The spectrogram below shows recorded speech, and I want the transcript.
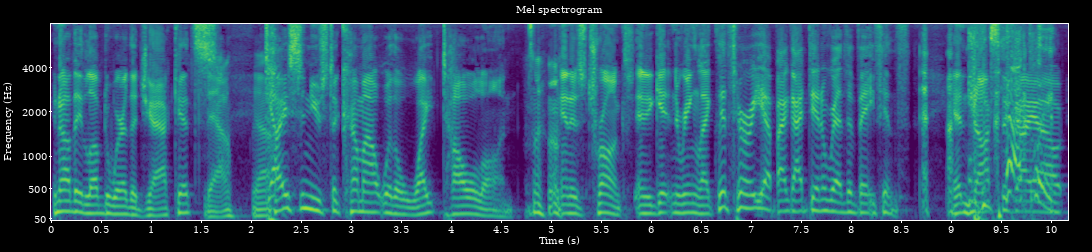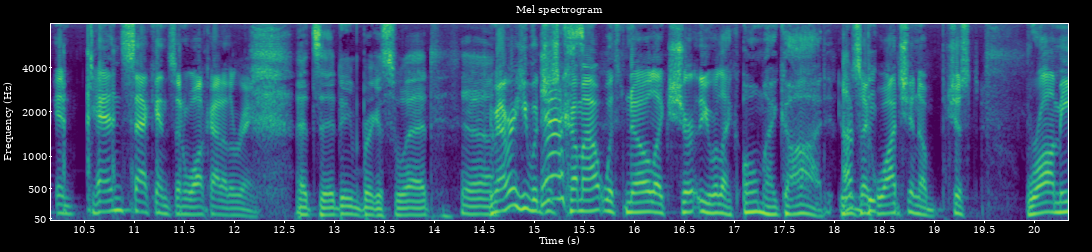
You know how they love to wear the jackets. Yeah, yeah. Tyson used to come out with a white towel on in his trunks, and he'd get in the ring like, "Let's hurry up, I got dinner reservations," and knock the guy out in ten seconds and walk out of the ring. That's it. Didn't even bring a sweat. Yeah. Remember, he would just Yes. come out with no like shirt. You were like, "Oh my god!" It was I'd like be- watching a just raw meat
